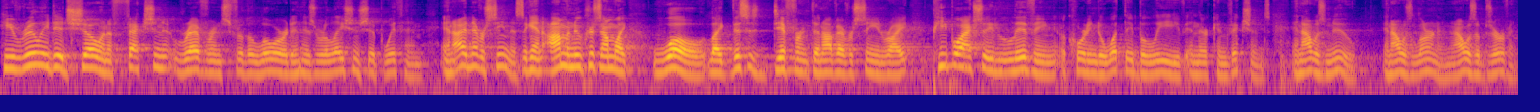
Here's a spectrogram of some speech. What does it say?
He really did show an affectionate reverence for the Lord and his relationship with him. And I had never seen this. Again, I'm a new Christian. I'm like, whoa, like this is different than I've ever seen, right? People actually living according to what they believe in their convictions. And I was new, and I was learning, and I was observing.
